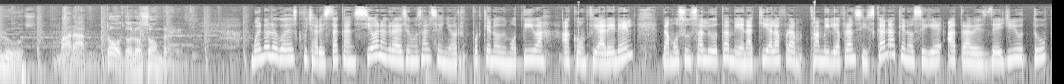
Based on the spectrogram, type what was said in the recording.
Luz para todos los hombres. Bueno, luego de escuchar esta canción, agradecemos al Señor porque nos motiva a confiar en Él. Damos un saludo también aquí a la familia franciscana que nos sigue a través de YouTube.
